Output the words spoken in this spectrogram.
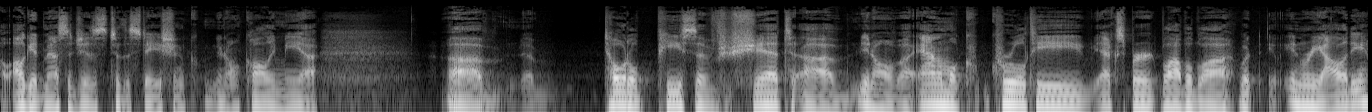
I'll get messages to the station, you know, calling me a, a total piece of shit, uh, you know, animal cruelty expert, blah blah blah. What in reality,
